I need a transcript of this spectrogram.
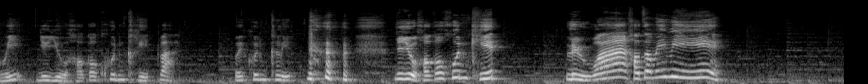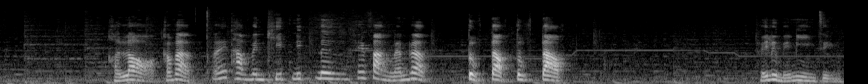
อุ้ยอยู่ๆเขาก็คุ้นคลิดว่ะ เฮ้ยคุ้นคลิดอยู่ๆเขาก็คุ้นคิด หรือว่าเขาจะไม่มีเขาหลอกเขาแบบเอ้ยทำเป็นคิดนิดนึงให้ฝั่งนั้นแบบ ตุบตับตุบตับเฮ้ยหรือไม่มีจริงๆ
